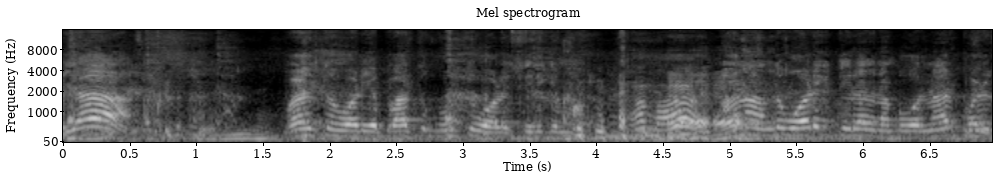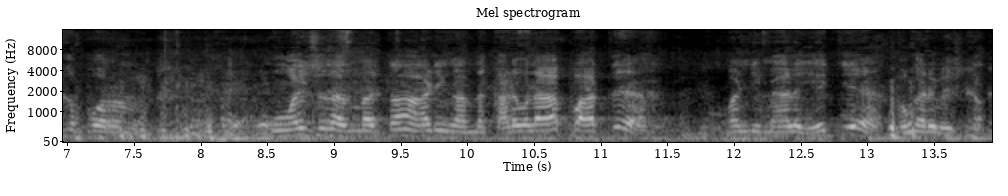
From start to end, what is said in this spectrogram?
ஐயா பழுத்த ஓடைய பார்த்து முத்து ஓடை சிரிக்குமா ஆனா அந்த ஓடைக்கு தெரியாது நம்ம ஒரு நாள் பழுக்க போறோம் உன் வயசுல அது மாதிரி தான் ஆடிங்க அந்த கடவுளா பார்த்து வண்டி மேல ஏத்தி உட்கார வச்சிட்டோம்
